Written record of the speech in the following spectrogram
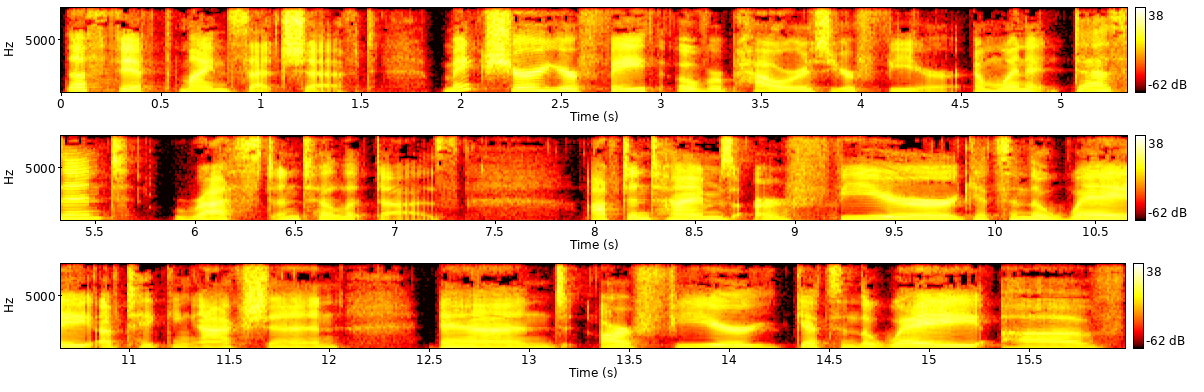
The fifth mindset shift. Make sure your faith overpowers your fear. And when it doesn't, rest until it does. Oftentimes, our fear gets in the way of taking action, and our fear gets in the way of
